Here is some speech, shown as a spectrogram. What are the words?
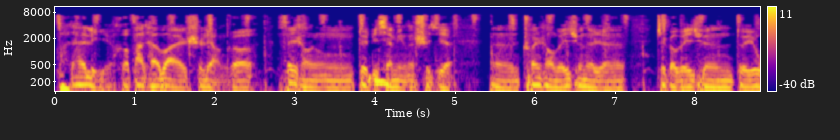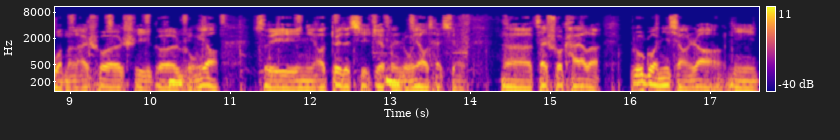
吧台里和吧台外是两个非常对比鲜明的世界。嗯，穿上围裙的人，这个围裙对于我们来说是一个荣耀，所以你要对得起这份荣耀才行。那再说开了，如果你想让你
